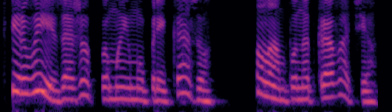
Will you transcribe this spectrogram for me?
впервые зажег по моему приказу лампу над кроватью.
